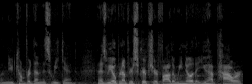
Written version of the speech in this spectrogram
and you'd comfort them this weekend. And as we open up your scripture, Father, we know that you have power,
